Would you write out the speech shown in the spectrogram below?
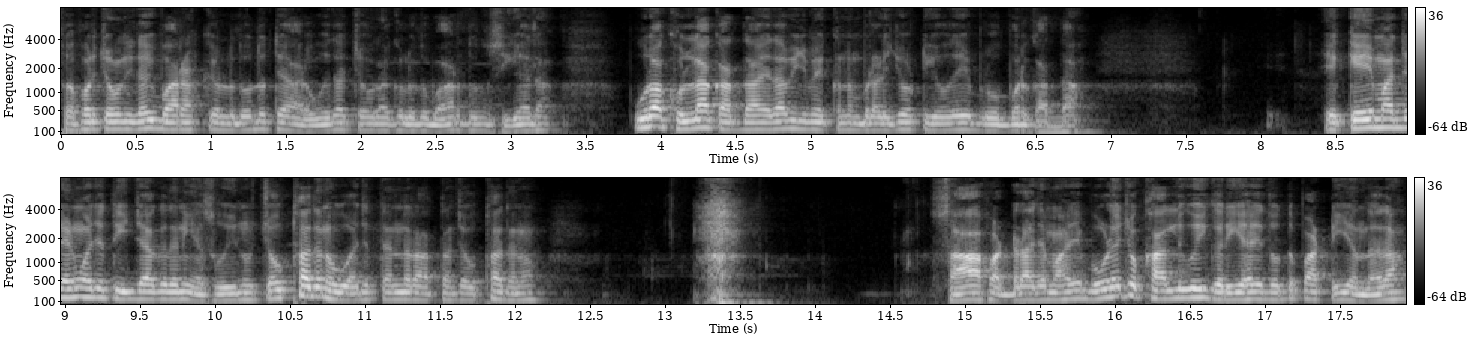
ਸਫਰ ਚੋਂ ਦੀ ਦਾ ਵੀ 12 ਕਿਲੋ ਦੁੱਧ ਤਿਆਰ ਹੋਊ, ਇਹਦਾ 14 ਕਿਲੋ ਤੋਂ ਬਾਹਰ ਦੁੱਧ ਸੀਗਾ ਇਹਦਾ। ਪੂਰਾ ਖੁੱਲਾ ਕਰਦਾ, ਇਹਦਾ ਵੀ ਜਿਵੇਂ ਇੱਕ ਨੰਬਰ ਵਾਲੀ ਝੋਟੀ ਉਹਦੇ ਬਰੋਬਰ ਕਰਦਾ। ਇੱਕ ਇਹ ਮੱਝ ਇਹਨੂੰ ਅਜੇ ਤੀਜਾ ਕੁ ਦਿਨ ਹੀ ਸੂਈ ਨੂੰ ਚੌਥਾ ਦਿਨ ਹੋਊ ਅੱਜ ਤਿੰਨ ਰਾਤਾਂ ਚੌਥਾ ਦਿਨ। ਸਾਫ਼ ਅੱਡਰਾ ਜਮਾ ਹਜੇ ਬੋਲੇ ਚੋਂ ਖਾਲੀ ਹੋਈ ਕਰੀ ਹਜੇ ਦੁੱਧ ਪੱਟ ਹੀ ਜਾਂਦਾ ਇਹਦਾ।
